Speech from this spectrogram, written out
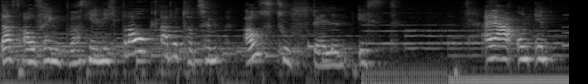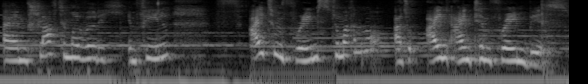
das aufhängt, was ihr nicht braucht, aber trotzdem auszustellen ist. Ah ja, und im ähm, Schlafzimmer würde ich empfehlen, Item Frames zu machen, also ein Item Frame bis.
